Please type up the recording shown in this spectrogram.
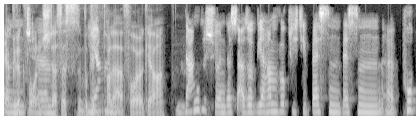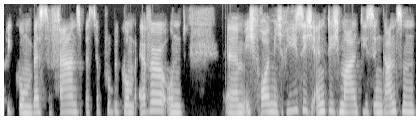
Ja, Und, Glückwunsch, ähm, das ist wirklich ja. ein toller Erfolg, ja. Dankeschön. Das, also wir haben wirklich die besten, besten äh, Publikum, beste Fans, beste Publikum ever. Und ähm, ich freue mich riesig, endlich mal diesen ganzen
